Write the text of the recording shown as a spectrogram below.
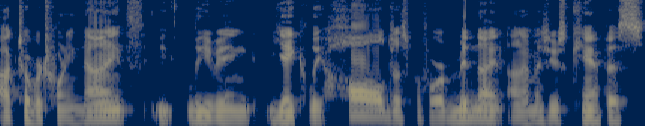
October 29th, leaving Yakeley Hall just before midnight on MSU's campus.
